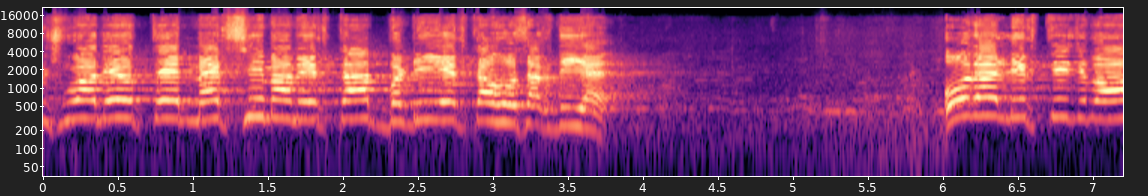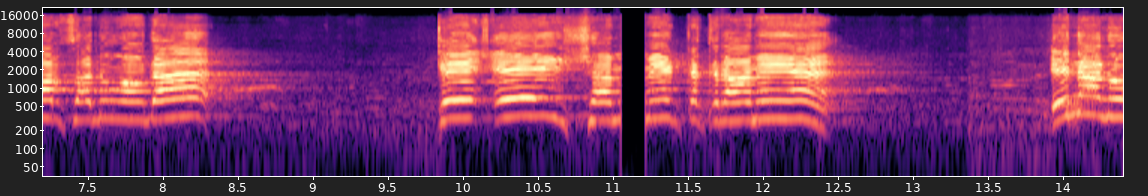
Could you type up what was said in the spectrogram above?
ਇਸ਼ੂਆਂ ਦੇ ਉੱਤੇ ਮੈਕਸਿਮਮ ਏਕਤਾ, ਵੱਡੀ ਏਕਤਾ ਹੋ ਸਕਦੀ ਹੈ। ਉਹਦਾ ਲਿਖਤੀ ਜਵਾਬ ਸਾਨੂੰ ਆਉਂਦਾ ਕਿ ਇਹ ਸ਼ਾਮੀ ਟਕਰਾਵੇਂ ਹੈ। ਇਹਨਾਂ ਨੂੰ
